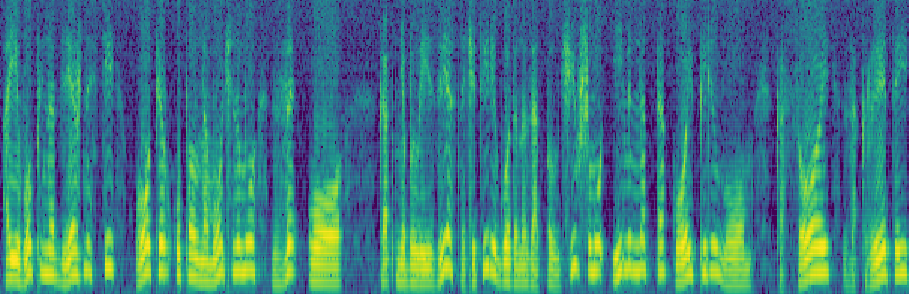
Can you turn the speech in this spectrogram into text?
о его принадлежности оперуполномоченному ЗО, как мне было известно, четыре года назад получившему именно такой перелом, косой, закрытый,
